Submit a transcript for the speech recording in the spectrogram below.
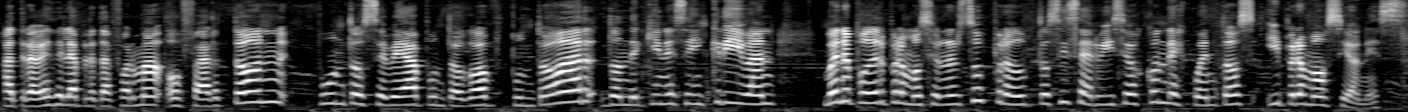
a través de la plataforma ofertón.cba.gov.ar, donde quienes se inscriban van a poder promocionar sus productos y servicios con descuentos y promociones.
